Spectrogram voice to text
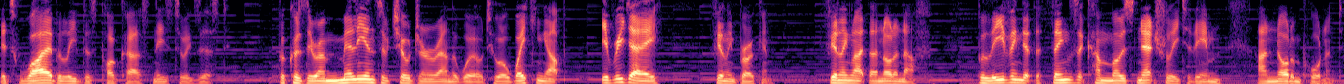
It's why I believe this podcast needs to exist. Because there are millions of children around the world who are waking up every day feeling broken, feeling like they're not enough, believing that the things that come most naturally to them are not important.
